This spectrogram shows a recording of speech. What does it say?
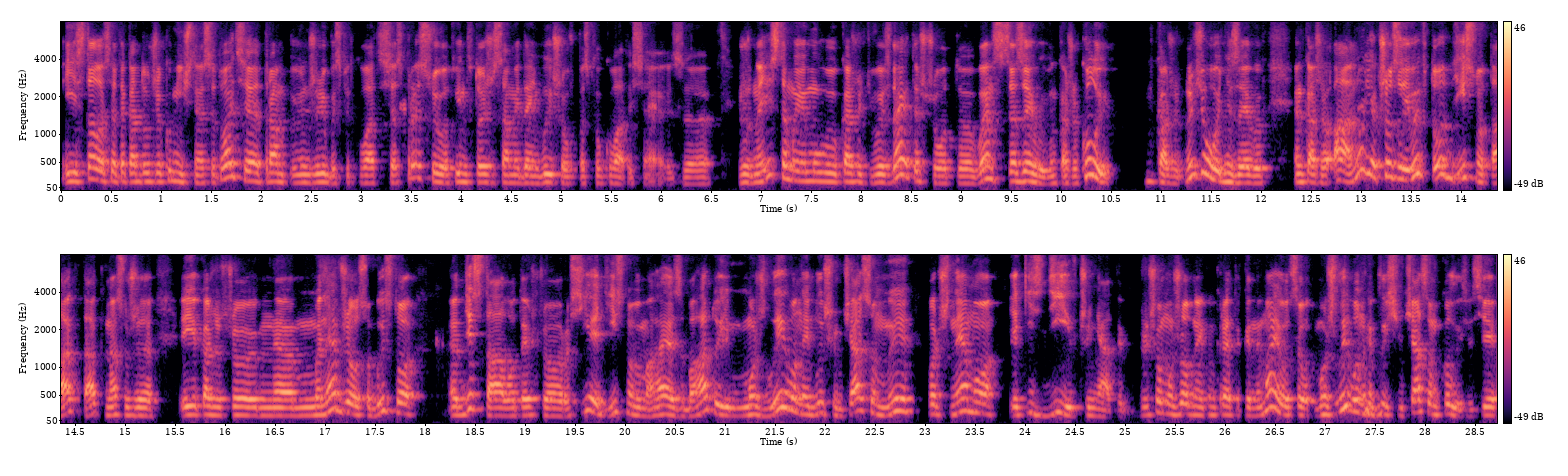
і сталася така дуже комічна ситуація. Трамп він же любить спілкуватися з пресою. От він в той же самий день вийшов поспілкуватися з журналістами. Йому кажуть: ви знаєте, що от Венс це заявив? Він каже, коли? Кажуть, ну сьогодні заявив. Він каже: А ну якщо заявив, то дійсно так. Так нас уже і каже, що е, мене вже особисто е, дістало те, що Росія дійсно вимагає забагато, і можливо найближчим часом ми почнемо якісь дії вчиняти. Причому жодної конкретики немає. Оце от можливо найближчим часом колись. Оці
